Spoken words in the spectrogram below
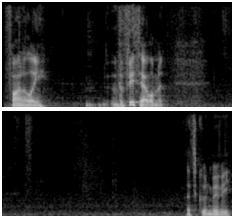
Finally, the fifth element. That's a good movie.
